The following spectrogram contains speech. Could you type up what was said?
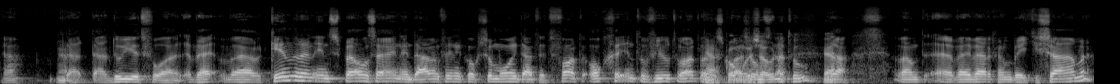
ja. Ja. Daar, daar, doe je het voor. Waar, waar, kinderen in het spel zijn, en daarom vind ik ook zo mooi dat het fort ook geïnterviewd wordt. Ja, daar komen we zo naartoe. Ja, ja want uh, wij werken een beetje samen.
